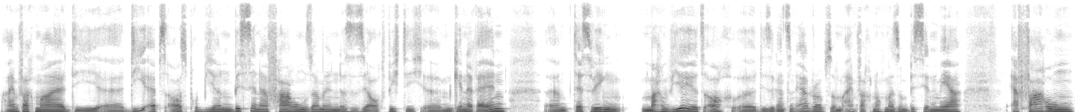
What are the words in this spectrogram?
einfach mal die, äh, die Apps ausprobieren, ein bisschen Erfahrung sammeln, das ist ja auch wichtig ähm, generellen. Ähm, deswegen machen wir jetzt auch äh, diese ganzen Airdrops, um einfach noch mal so ein bisschen mehr Erfahrung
